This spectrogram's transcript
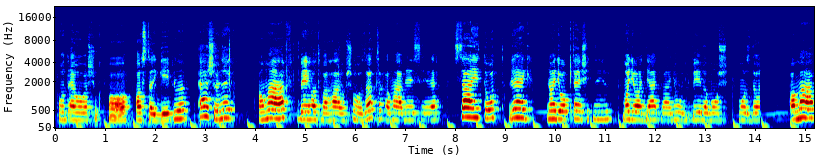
pont elolvassuk a asztali gépről. Elsőnek a MÁV V63 sorozat a MÁV részére szállított legnagyobb teljesítményű magyar gyártmányú villamos mozdony. A MÁV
